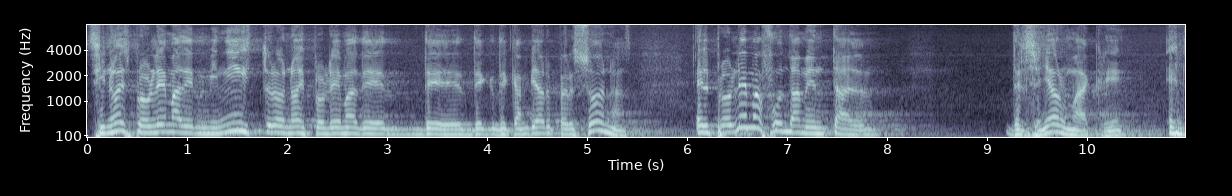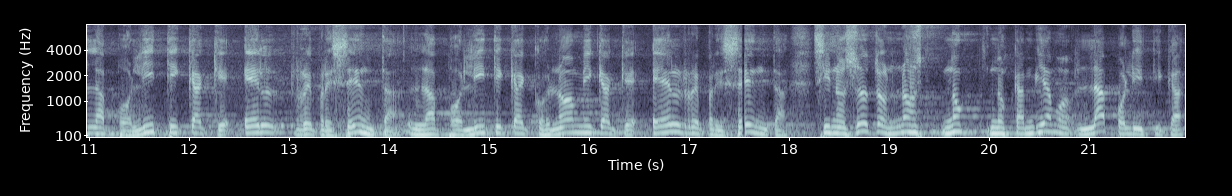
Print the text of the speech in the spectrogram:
Si no es problema de ministro, no es problema de, cambiar personas. El problema fundamental del señor Macri es la política que él representa, la política económica que él representa. Si nosotros no, nos cambiamos la política,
